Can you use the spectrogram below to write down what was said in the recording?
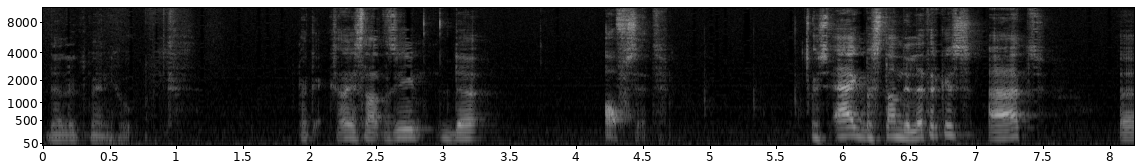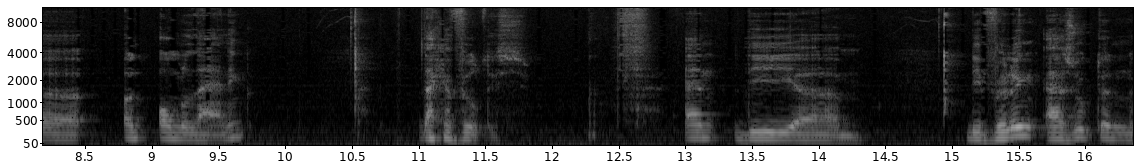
dat lukt mij niet goed. Oké, ik zal eens laten zien de offset. Dus eigenlijk bestaan die lettertjes uit uh, een omleiding dat gevuld is. En die, die vulling, hij zoekt een,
